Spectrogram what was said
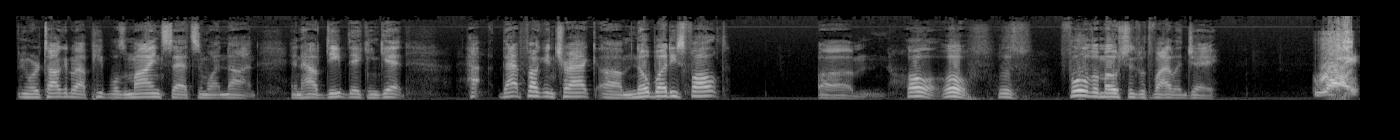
we we're talking about people's mindsets and whatnot, and how deep they can get. Ha- that fucking track, um, nobody's fault. Um, oh, oh, full of emotions with Violent J. Right.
